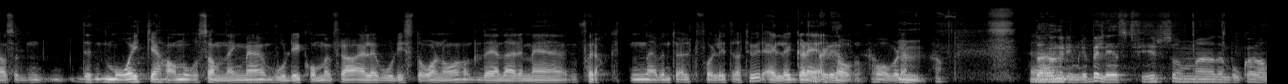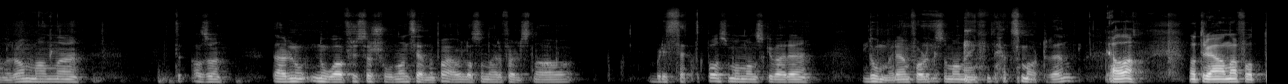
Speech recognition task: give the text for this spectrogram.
altså, Det må ikke ha noe sammenheng med hvor de kommer fra, eller hvor de står nå. Det der med forakten eventuelt for litteratur, eller gleden Gleden, over, over det. Det er jo en rimelig belest fyr som uh, den boka handler om. Han, uh, altså, det er no, Noe av frustrasjonen han kjenner på, er vel også den der følelsen av å bli sett på som om man skulle være dummere enn folk som man egentlig er smartere enn. Ja da. Nå tror jeg han har fått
